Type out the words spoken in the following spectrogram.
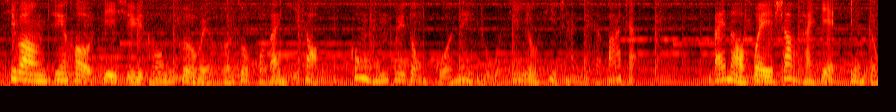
希望今后继续同各位合作伙伴一道，共同推动国内主机游戏产业的发展。百脑汇上海店店总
